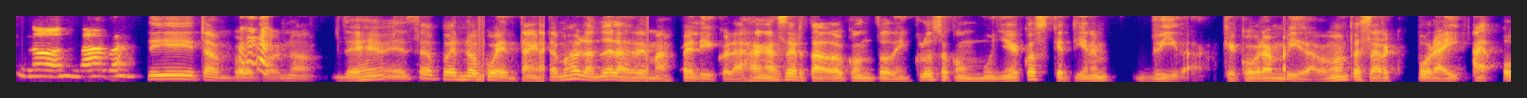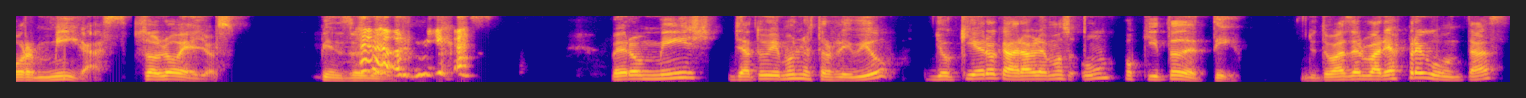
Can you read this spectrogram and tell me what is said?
no, nada. Sí, tampoco, no. Déjenme eso, pues no cuentan. Estamos hablando de las demás películas. Han acertado con todo, incluso con muñecos que tienen vida, que cobran vida. Vamos a empezar por ahí. A hormigas, solo ellos, pienso yo. hormigas. Pero Mish, ya tuvimos nuestro review. Yo quiero que ahora hablemos un poquito de ti. Yo te voy a hacer varias preguntas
